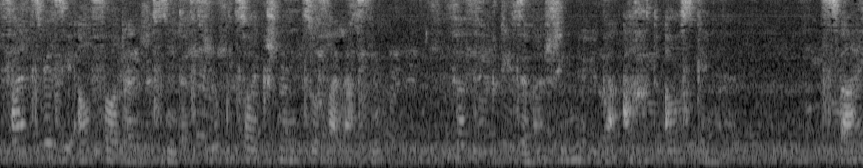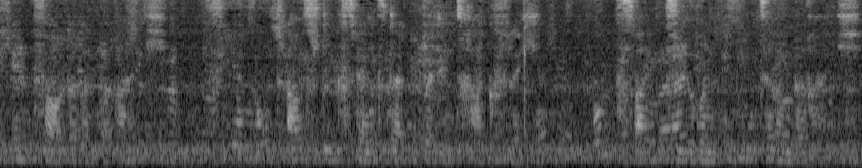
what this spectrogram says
Falls wir Sie auffordern müssen, das Flugzeug schnell zu verlassen, verfügt diese Maschine über acht Ausgänge. Zwei im vorderen Bereich, vier Notausstiegsfenster über den Tragflächen und zwei Türen im hinteren Bereich.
